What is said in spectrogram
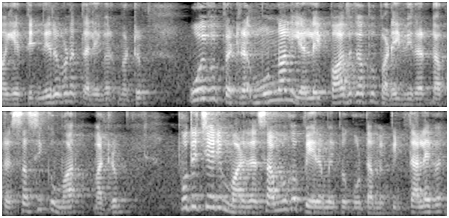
மையத்தின் நிறுவன தலைவர் மற்றும் ஓய்வு பெற்ற முன்னாள் எல்லை பாதுகாப்பு படை வீரர் டாக்டர் சசிகுமார் மற்றும் புதுச்சேரி மாநில சமூக பேரமைப்பு கூட்டமைப்பின் தலைவர்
